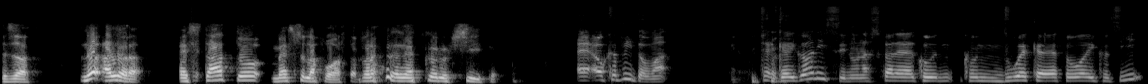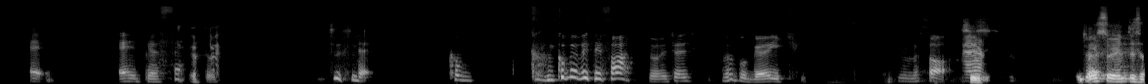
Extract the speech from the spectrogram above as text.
Esatto. No, allora, è stato messo alla porta, però non è ancora uscito. Eh, ho capito, ma cioè, Grigonis in una squadra con, con due creatori così è, è perfetto. Sì, sì. Cioè, com- com- come avete fatto? Cioè, proprio greci. Non lo so. Sì. Cioè- Questo ovviamente sono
